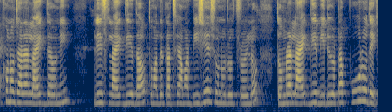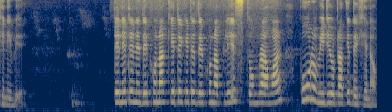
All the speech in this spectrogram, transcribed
এখনও যারা লাইক দাওনি প্লিজ লাইক দিয়ে দাও। তোমাদের কাছে আমার বিশেষ অনুরোধ রইল, তোমরা লাইক দিয়ে ভিডিওটা পুরো দেখে নিবে। টেনে টেনে দেখো না, কেটে কেটে দেখো না প্লিজ তোমরা আমার পুরো ভিডিওটাকে দেখে নাও।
